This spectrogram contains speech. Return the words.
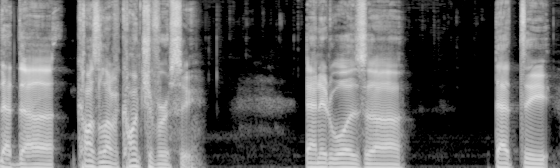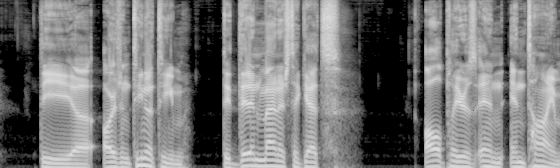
that uh, caused a lot of controversy, and it was uh that the the uh, Argentina team they didn't manage to get all players in in time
